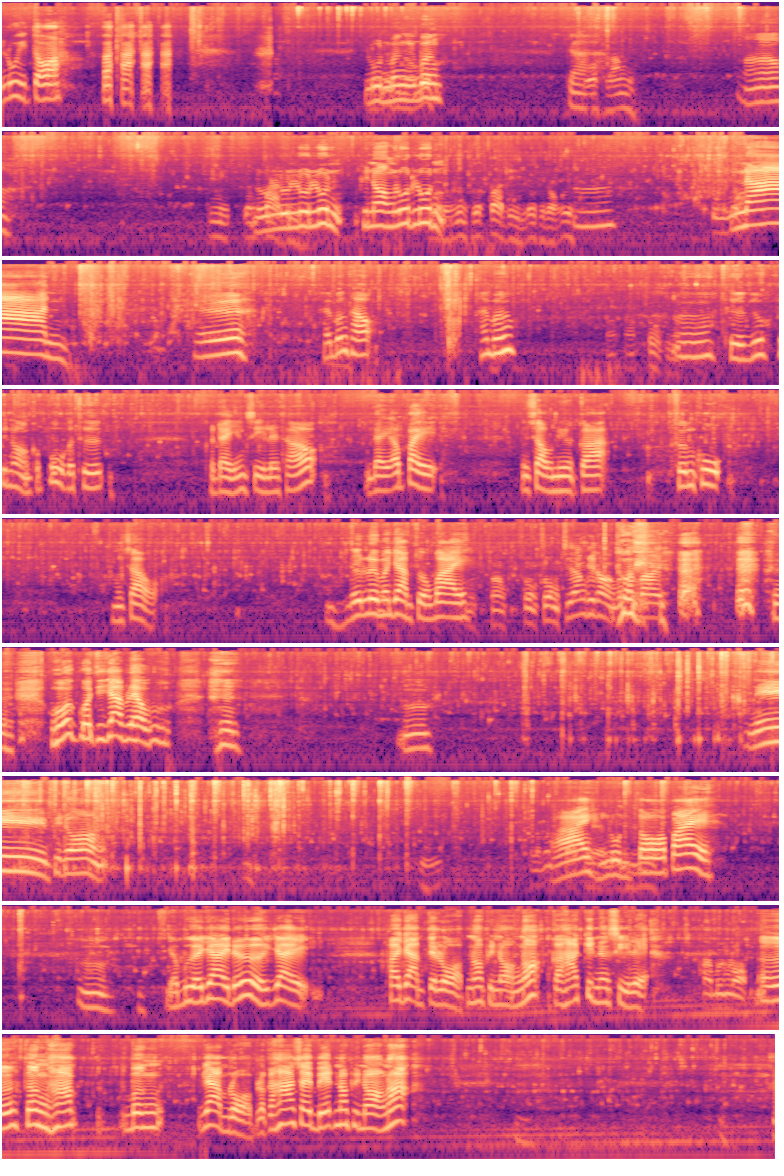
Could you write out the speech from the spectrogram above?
ลุยต่อ ลุนมึงอีเบิงจ้ะตัวหลังนี่ อ้าว นี่เสียงลุปนลาลุนลุนลุนพี่น้องลุนลุนได้ยินเสียงปลาดีเลยพี่น้องเอ้ยอืมนานเออให้เบิ้งเท้าให้เบิ้งสู้อืมถือกอยู่พี่น้องก็ปูก็ถือกก็ได้ยังสี่เลยเท้าได้เอาไปมื้อเช้าเนี่ยกะเครื่องคู่มื้อเช้าอืมเลยเลยมายามช่วงบ่ายช่วงช่วงช่วงเที่ยงพี่น้องบ่ทันไป โอ้ยกลัวสิย่ำแล้วอืมนี่พี่น้องแล้วมันไปหลุ่นต่อไป อืมอย่าเบื่อยายเด้อยายพยายามจะหลอบเนาะพี่น้องเนาะก็หากินจังสี่แหละถ้าเบิ่งรอบ เออเทิงฮับ เบิ่งย่ามหลอบแล้วก็หาใส่เบ็ดเนาะพี่น้องเนาะ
